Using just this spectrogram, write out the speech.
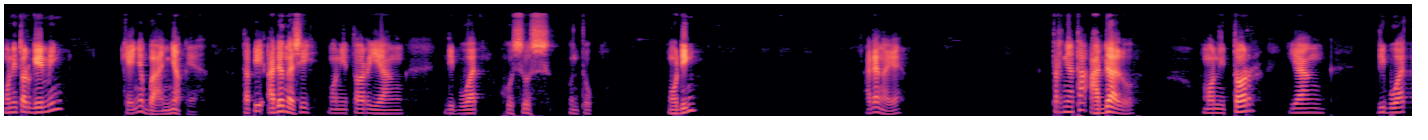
Monitor gaming kayaknya banyak ya. Tapi ada nggak sih monitor yang dibuat khusus untuk ngoding? Ada nggak ya? Ternyata ada loh monitor yang dibuat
